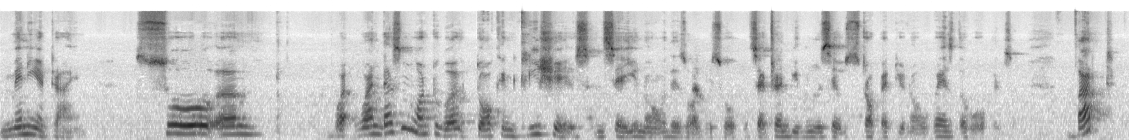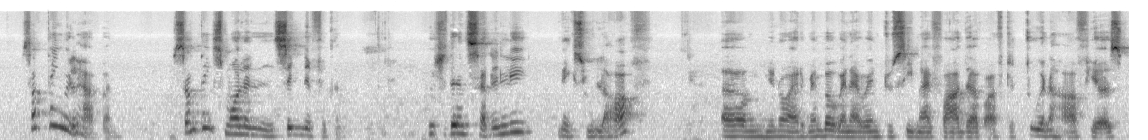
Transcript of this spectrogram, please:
many a time. So um, one doesn't want to work, talk in cliches and say, you know, there's always hope, etc. And people will say, stop it, you know, where's the hope? And so, but something will happen, something small and insignificant, which then suddenly makes you laugh. Um, you know, I remember when I went to see my father after two and a half years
